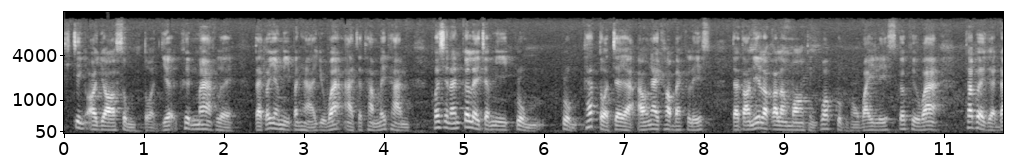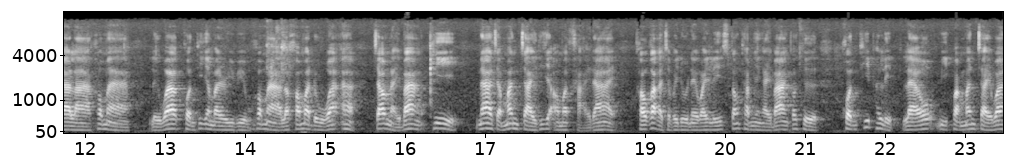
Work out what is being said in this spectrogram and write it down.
ที่จริงอย. สุ่มตรวจเยอะขึ้นมากเลย แต่ก็ยังมีปัญหาอยู่ว่าอาจจะทำไม่ทัน เพราะฉะนั้นก็เลยจะมีกลุ่มกลุ่มถ้าตรวจเจอเอาง่ายเข้าแบ็คลิสต์ แต่ตอนนี้เรากำลังมองถึงพวกกลุ่มของ whitelist ก็คือว่าถ้าเกิดดาราเข้ามา หรือว่าคนที่จะมารีวิวเข้ามา แล้วเขามาดูว่าอะเจ้าไหนบ้างที่น่าจะมั่นใจที่จะเอามาขายได้เขาก็อาจจะไปดูใน whitelist ต้องทำยังไงบ้างก็คือ คนที่ผลิตแล้วมีความมั่นใจว่า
